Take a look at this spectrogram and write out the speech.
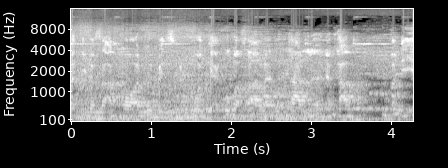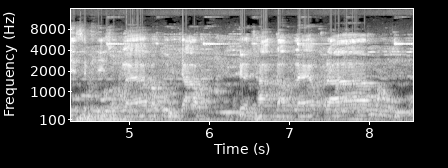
ปฏิบัติศาสตร์พรเพื่อเป็นสิริ สาทและทุกท่านเลยนะครับ วันนี้เสร็จพิธีสุขแล้วพระคุณเจ้าเดินทางกลับแล้วครับ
